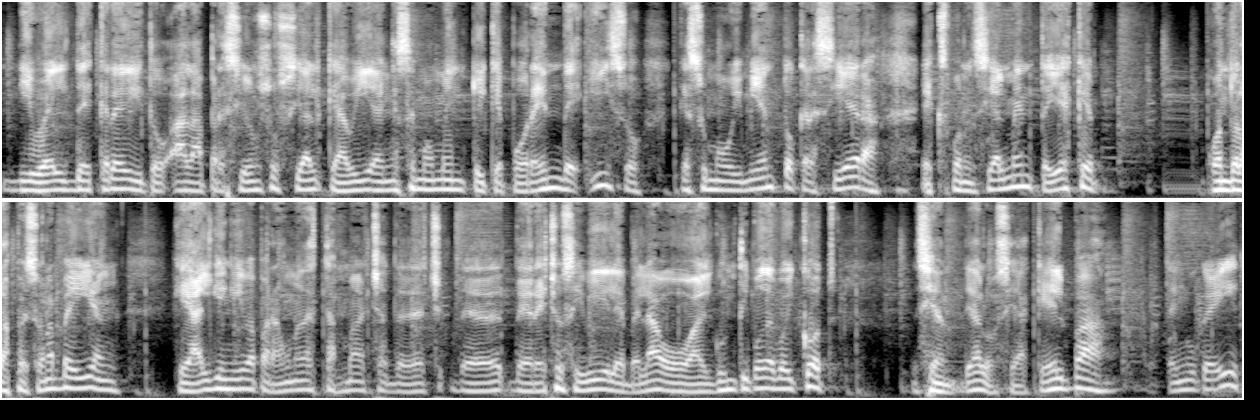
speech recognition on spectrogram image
nivel de crédito a la presión social que había en ese momento y que por ende hizo que su movimiento creciera exponencialmente. Y es que cuando las personas veían que alguien iba para una de estas marchas de, derechos civiles, ¿verdad? O algún tipo de boicot, decían, diablo, si aquel va, tengo que ir.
